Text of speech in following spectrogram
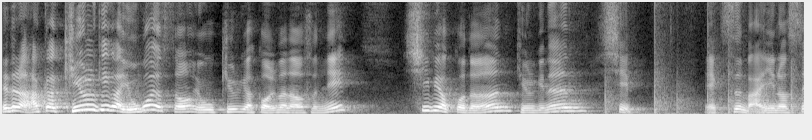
얘들아 아까 기울기가 요거였어. 요거 기울기 아까 얼마 나왔었니? 10이었거든. 기울기는 10. x 마이너스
